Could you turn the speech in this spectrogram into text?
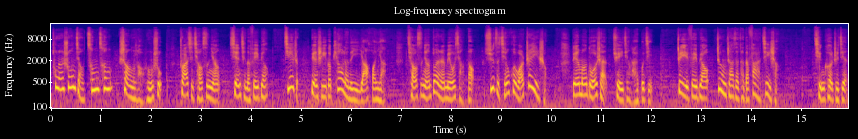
突然双脚蹭蹭上了老榕树，抓起乔四娘先前的飞镖，接着便是一个漂亮的以牙还牙。乔四娘断然没有想到徐子谦会玩这一手，连忙躲闪，却已经来不及。这一飞镖正扎在他的发髻上，顷刻之间，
